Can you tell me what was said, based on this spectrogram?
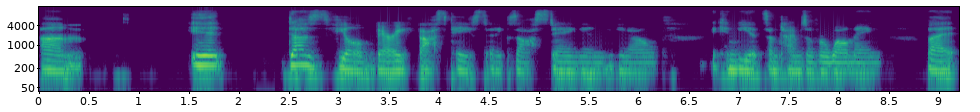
um, it does feel very fast paced and exhausting. And, you know, it can be at sometimes overwhelming. But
